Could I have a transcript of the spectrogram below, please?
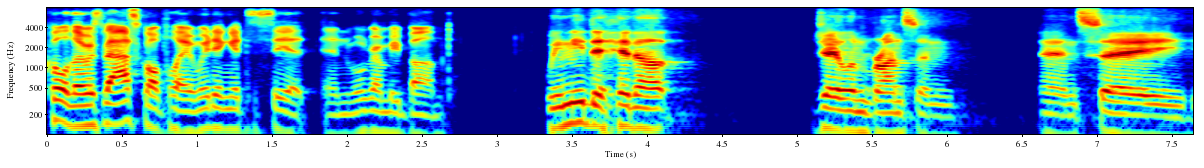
cool, there was basketball play and we didn't get to see it and we're to be bummed." We need to hit up Jalen Brunson and say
